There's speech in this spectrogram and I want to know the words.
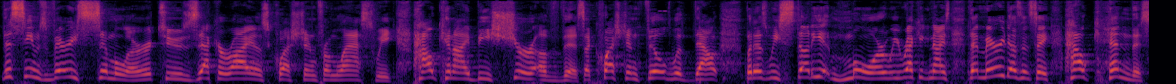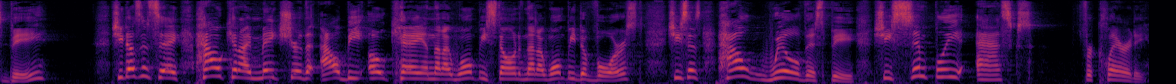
this seems very similar to Zechariah's question from last week. How can I be sure of this? A question filled with doubt. But as we study it more, we recognize that Mary doesn't say, How can this be? She doesn't say, How can I make sure that I'll be okay and that I won't be stoned and that I won't be divorced? She says, How will this be? She simply asks for clarity.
